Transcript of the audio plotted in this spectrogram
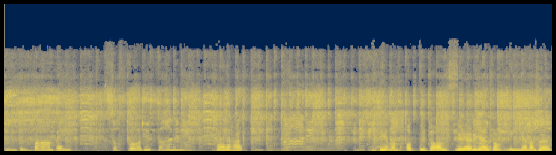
Du vill vara med, så får du vara med. Vad är det här? Det är någon 80-talsserie som ingen har sett.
